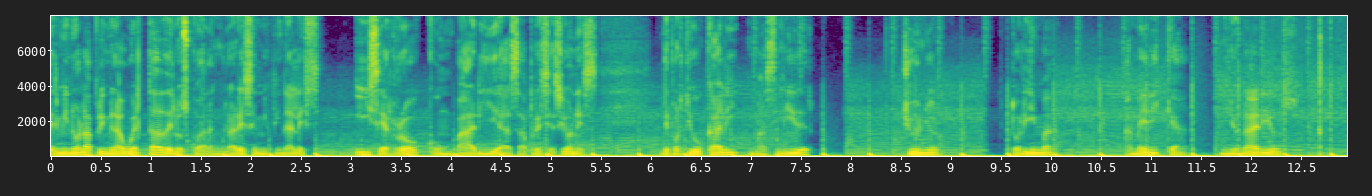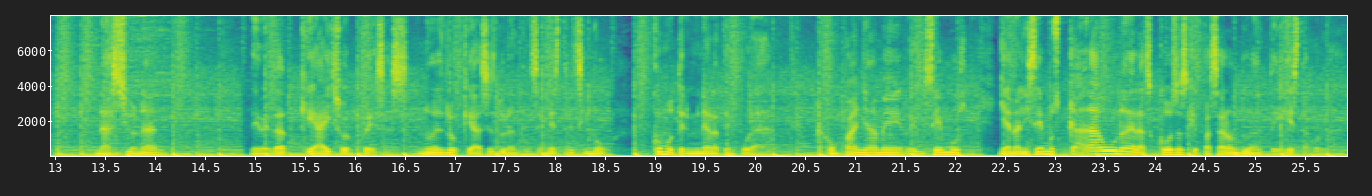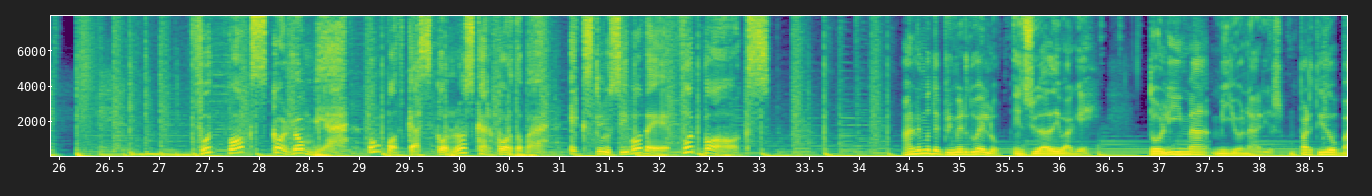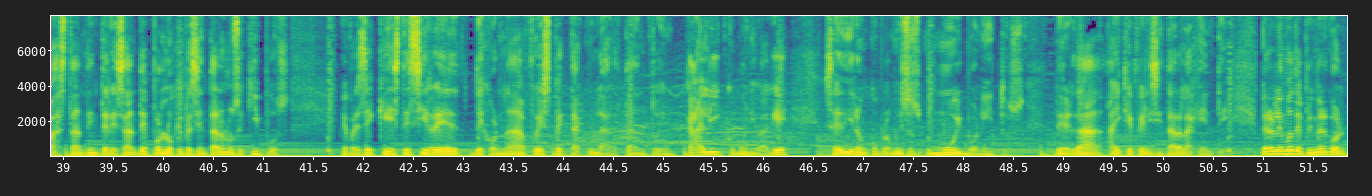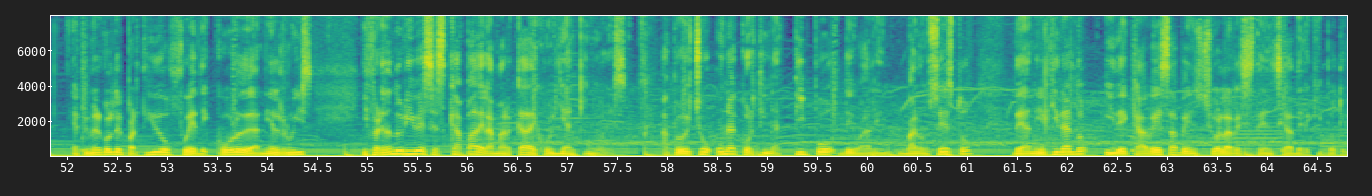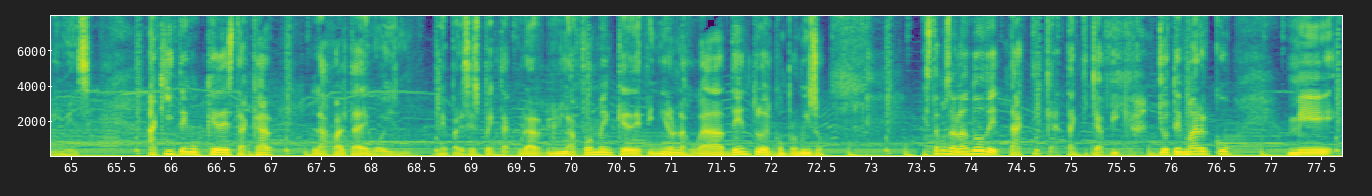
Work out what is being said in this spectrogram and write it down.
terminó la primera vuelta de los cuadrangulares semifinales y cerró con varias apreciaciones. Deportivo Cali más líder, Junior, Tolima, América, Millonarios, Nacional. De verdad que hay sorpresas. No es lo que haces durante el semestre, sino cómo termina la temporada. Acompáñame, revisemos y analicemos cada una de las cosas que pasaron durante esta jornada. Footbox Colombia, un podcast con Oscar Córdoba, exclusivo de Footbox. Hablemos del primer duelo en Ciudad de Ibagué. Tolima Millonarios. Un partido bastante interesante por lo que presentaron los equipos. Me parece que este cierre de jornada fue espectacular. Tanto en Cali como en Ibagué se dieron compromisos muy bonitos. De verdad hay que felicitar a la gente. Pero hablemos del primer gol. El primer gol del partido fue de cobro de Daniel Ruiz y Fernando Uribe se escapa de la marca de Julián Quiñones. Aprovechó una cortina tipo de baloncesto de Daniel Giraldo y de cabeza venció la resistencia del equipo tolimense. Aquí tengo que destacar la falta de egoísmo. Me parece espectacular la forma en que definieron la jugada dentro del compromiso. Estamos hablando de táctica, táctica fija. Yo te marco, me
